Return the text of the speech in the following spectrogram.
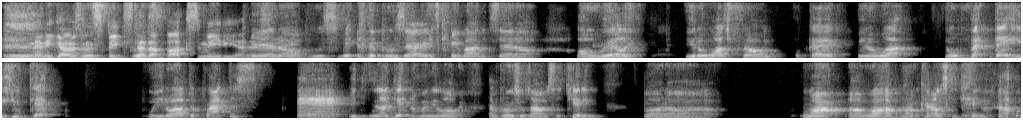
and then he goes Bruce, and speaks Bruce, to the Bucs media. yeah, week. no, Bruce Bruce Arians came out and said, uh, "Oh, really? You don't watch film? Okay, you know what? Those vet days you get where you don't have to practice, eh, you're not getting them any longer. And Bruce was obviously kidding, but uh, Rob, uh, Rob Gronkowski came out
